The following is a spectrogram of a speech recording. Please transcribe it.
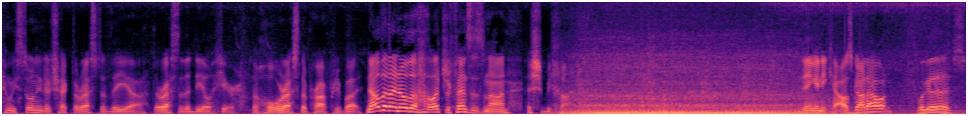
and we still need to check the rest of the uh, the rest of the deal here, the whole rest of the property. But now that I know the electric fence isn't on, this should be fun. You think any cows got out? Look at this.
